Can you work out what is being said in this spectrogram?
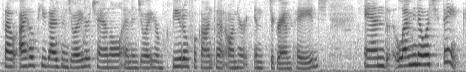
So I hope you guys enjoy her channel and enjoy her beautiful content on her Instagram page. And let me know what you think.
